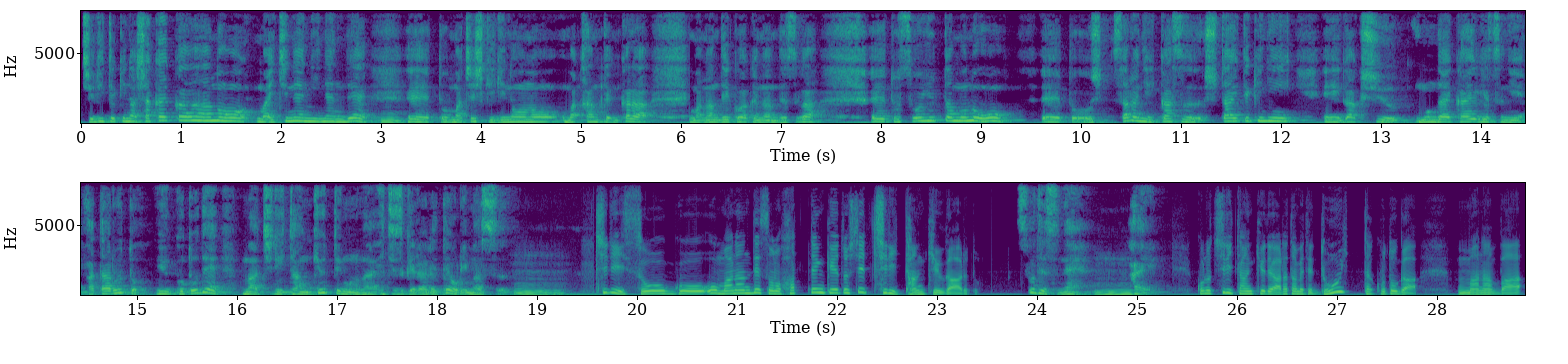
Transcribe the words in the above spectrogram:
地理的な社会科の、まあ、1年、2年で、うん、えっ、ー、と、まあ、知識、技能の、まあ、観点から学んでいくわけなんですが、えっ、ー、と、そういったものを、えっ、と、さらに活かす主体的に、え学習、問題解決に当たるということで、まあ、地理探求というものが位置づけられております。うん地理総合を学んで、その発展系として地理探求があると。そうですね。はい。この地理探究で改めてどういったことが学ば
